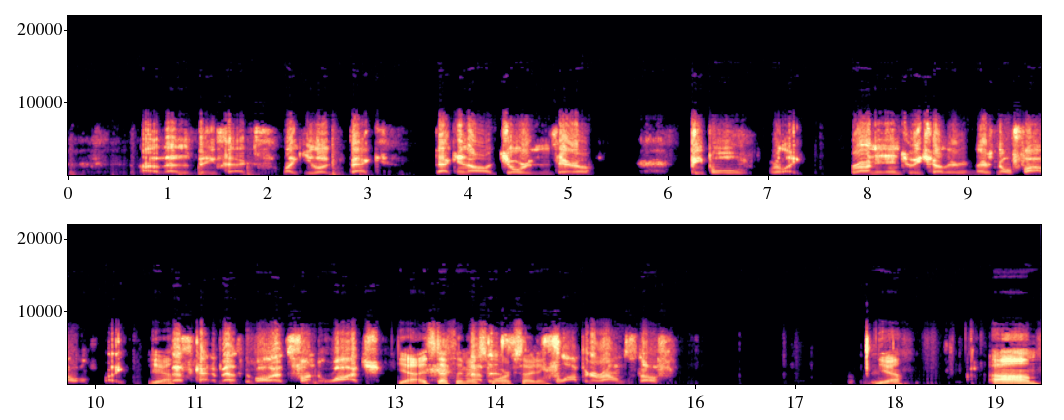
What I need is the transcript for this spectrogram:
Uh, that That is big facts. Like you look back back in uh, Jordan's era, people were like running into each other and there's no foul. Like Yeah. that's the kind of basketball that's fun to watch. Yeah, it's definitely makes it more exciting. Flopping around stuff. Yeah. Um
